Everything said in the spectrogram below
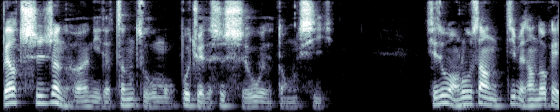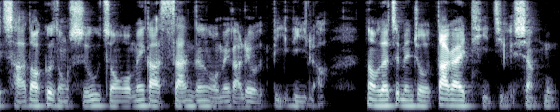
不要吃任何你的曾祖母不觉得是食物的东西。”其实网络上基本上都可以查到各种食物中 omega 三跟 omega 六的比例了。那我在这边就大概提几个项目。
